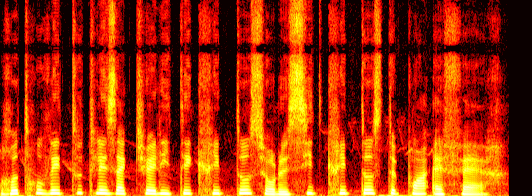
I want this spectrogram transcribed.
Retrouvez toutes les actualités crypto sur le site cryptost.fr.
